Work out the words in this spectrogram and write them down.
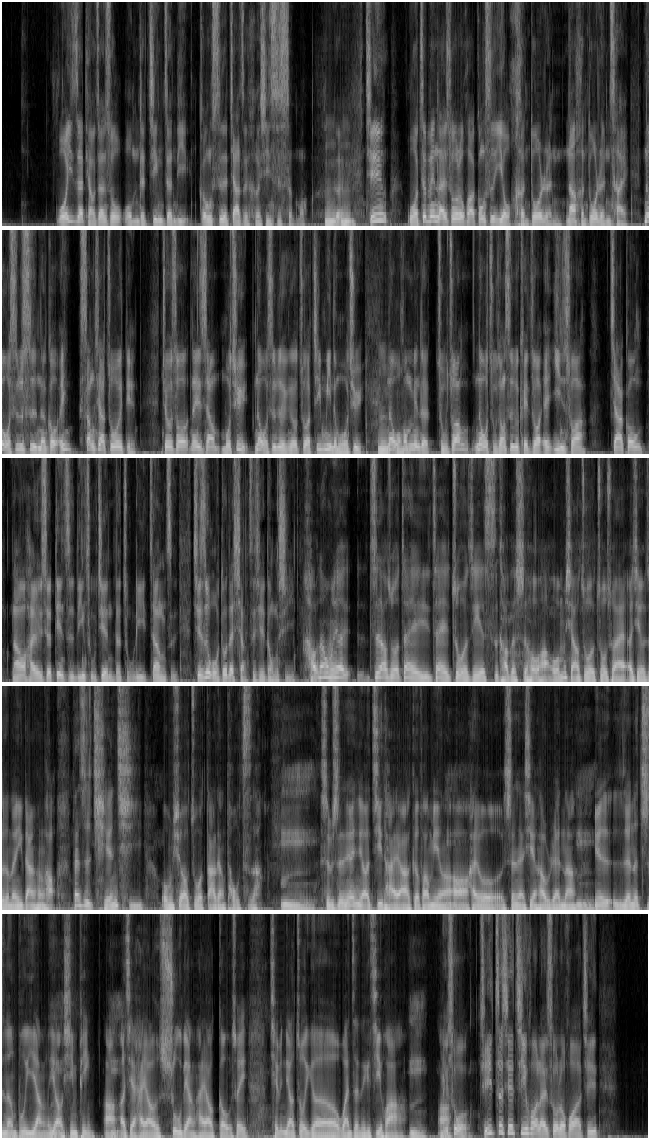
我一直在挑战说我们的竞争力，公司的价值核心是什么？对，其实我这边来说的话，公司有很多人，然后很多人才，那我是不是能够哎上下做一点？就是说，那像模具，那我是不是能够做到精密的模具？那我后面的组装，那我组装是不是可以做哎印刷？加工，然后还有一些电子零组件的主力，这样子，其实我都在想这些东西。好，那我们要知道说，在在做这些思考的时候，哈，我们想要做做出来，而且有这个能力当然很好，但是前期我们需要做大量投资啊，嗯，是不是？因为你要机台啊，各方面啊，啊，还有生产线，还有人啊，因为人的职能不一样，要有新聘啊，而且还要数量还要够，所以前面你要做一个完整的一个计划。嗯，没错。其实这些计划来说的话，其实。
